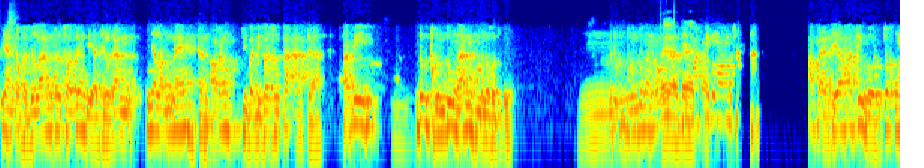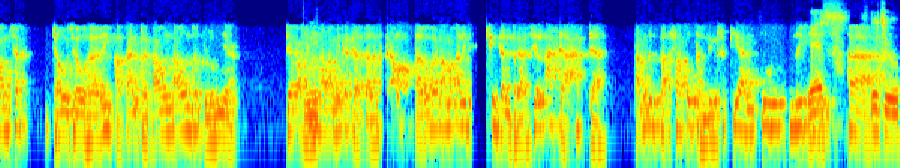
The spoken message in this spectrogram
yang kebetulan sesuatu yang dihasilkan nyeleneh dan orang tiba-tiba suka ada. Tapi itu keberuntungan menurutku. Hmm. itu keberuntungan. Kalau dia benar, pasti konsep apa ya dia pasti godok konsep jauh-jauh hari bahkan bertahun-tahun sebelumnya. Dia pasti Hmm. mengalami kegagalan. Kalau baru pertama kali bikin dan berhasil ada ada. Tapi itu bak- satu banding sekian puluh ribu. Yes, Ha, setuju.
